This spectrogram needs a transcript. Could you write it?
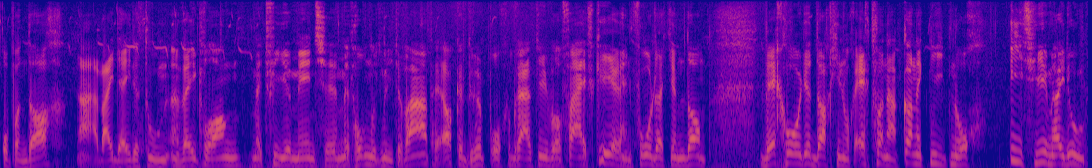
op een dag. Nou, wij deden toen een week lang met vier mensen met 100 liter water. Elke druppel gebruikte je wel vijf keer. En voordat je hem dan weggooide, dacht je nog echt van, nou kan ik niet nog iets hiermee doen.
